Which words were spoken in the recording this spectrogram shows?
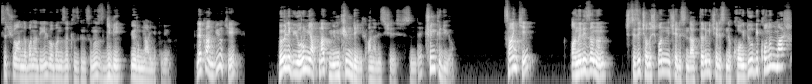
siz şu anda bana değil babanıza kızgınsınız gibi yorumlar yapılıyor. Lacan diyor ki böyle bir yorum yapmak mümkün değil analiz içerisinde. Çünkü diyor sanki analizanın sizi çalışmanın içerisinde, aktarım içerisinde koyduğu bir konum var.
